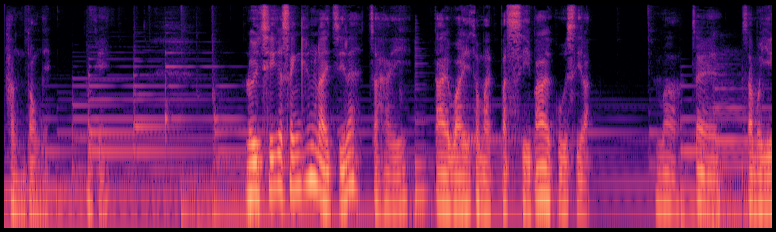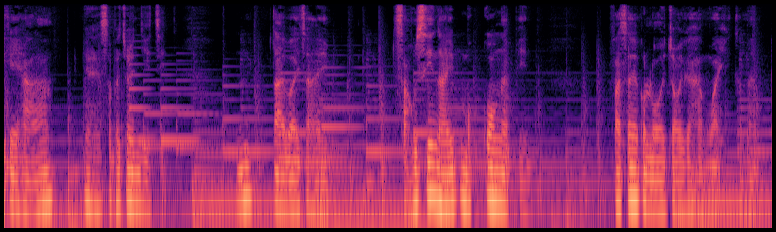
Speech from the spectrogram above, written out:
行動嘅。OK，類似嘅聖經例子呢，就係大衛同埋拔士巴嘅故事啦。咁啊，即係撒母耳記下啦，誒十一章二節。咁大衛就係首先喺目光入邊發生一個內在嘅行為咁樣。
